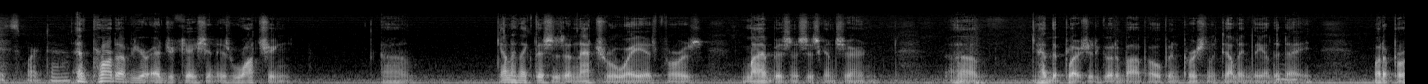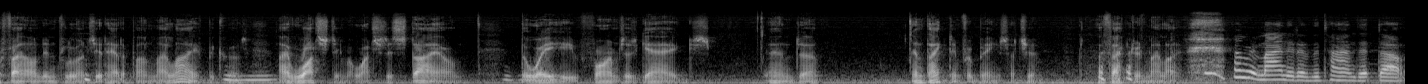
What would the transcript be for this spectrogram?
it's worked out. And part of your education is watching. Um, and I think this is a natural way as far as my business is concerned. Um, had the pleasure to go to Bob Hope and personally tell him the other day what a profound influence it had upon my life because I watched him. I watched his style, the way he forms his gags, and uh, and thanked him for being such a, a factor in my life. I'm reminded of the time that uh,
